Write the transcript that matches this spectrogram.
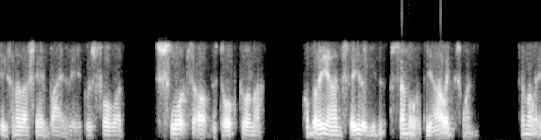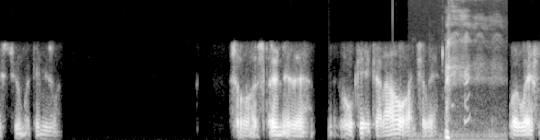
Takes another step by the way. Goes forward, slots it up the top corner, up the right hand side again, similar to Alex one, similar to Stuart McKimmie's one. So it's down to the OK Corral actually. we're left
